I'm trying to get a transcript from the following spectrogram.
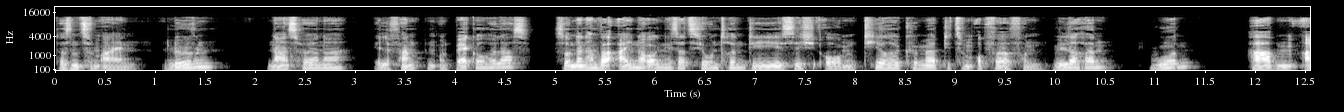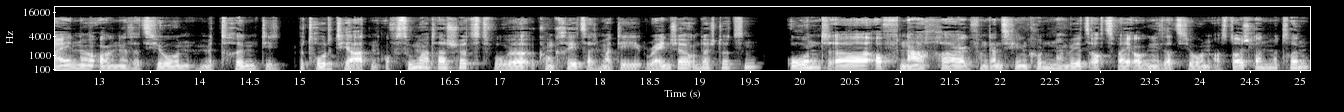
Das sind zum einen Löwen, Nashörner, Elefanten und Berggorillas. So, und dann haben wir eine Organisation drin, die sich um Tiere kümmert, die zum Opfer von Wilderern wurden. haben eine Organisation mit drin, die bedrohte Tierarten auf Sumatra schützt, wo wir konkret, sag ich mal, die Ranger unterstützen. Und äh, auf Nachfrage von ganz vielen Kunden haben wir jetzt auch zwei Organisationen aus Deutschland mit drin.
